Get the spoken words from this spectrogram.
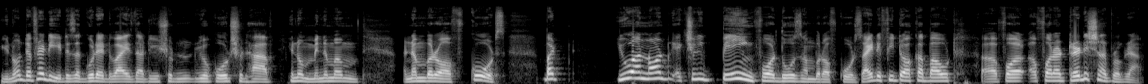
you know definitely it is a good advice that you should your code should have you know minimum number of codes but you are not actually paying for those number of codes right? If we talk about uh, for uh, for a traditional program.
